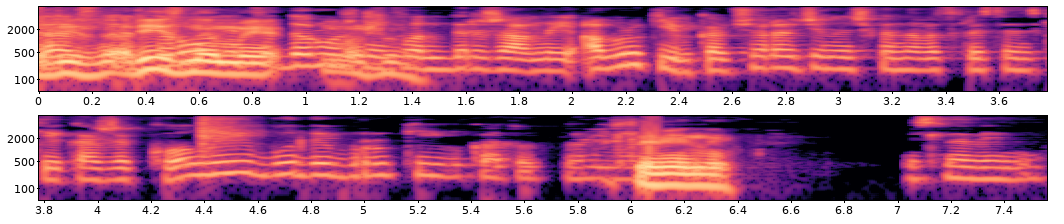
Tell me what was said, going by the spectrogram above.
Е, різна, різними. це дорожній можливо, фонд державний, а Бруківка. Вчора жіночка на Воскресенській каже, коли буде Бруківка тут нормально Після війни. після війни.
